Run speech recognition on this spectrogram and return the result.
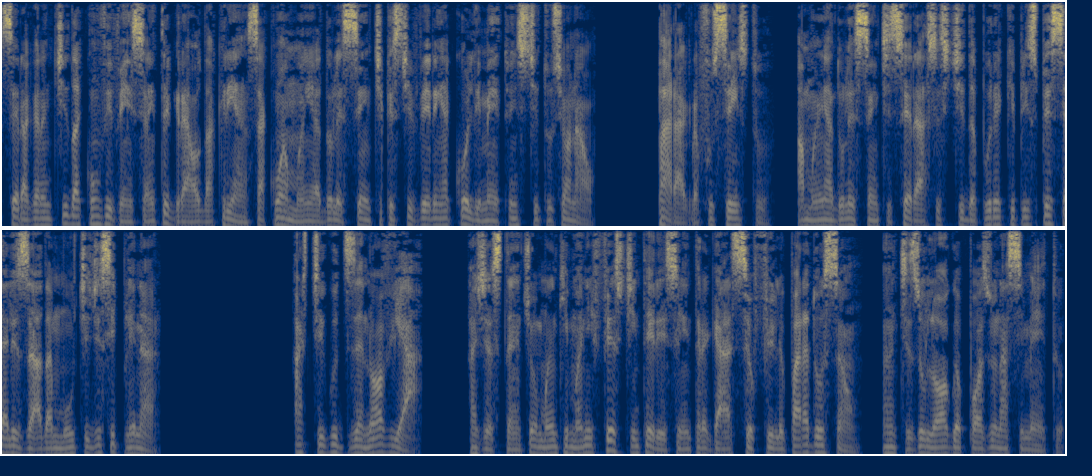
Será garantida a convivência integral da criança com a mãe e adolescente que estiver em acolhimento institucional. Parágrafo 6 A mãe adolescente será assistida por equipe especializada multidisciplinar. Artigo 19-A. A gestante ou mãe que manifeste interesse em entregar seu filho para adoção, antes ou logo após o nascimento,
